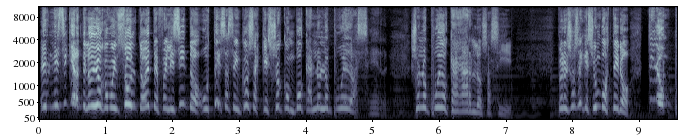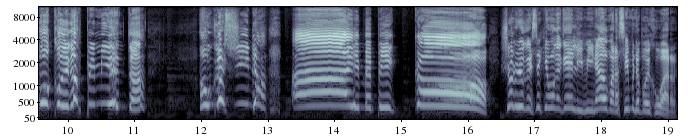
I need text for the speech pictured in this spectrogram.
Eh, ni siquiera te lo digo como insulto, eh, te felicito. Ustedes hacen cosas que yo con Boca no lo puedo hacer. Yo no puedo cagarlos así. Pero yo sé que si un bostero tira un poco de gas pimienta a un gallina, ¡ay, me picó! Yo lo único que sé es que Boca queda eliminado para siempre y no puede jugar.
